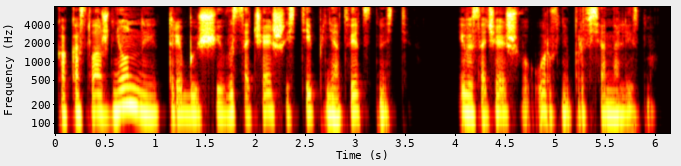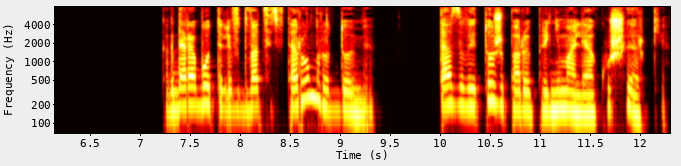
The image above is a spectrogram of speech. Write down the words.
как осложненные, требующие высочайшей степени ответственности и высочайшего уровня профессионализма. Когда работали в 22-м роддоме, тазовые тоже порой принимали акушерки.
